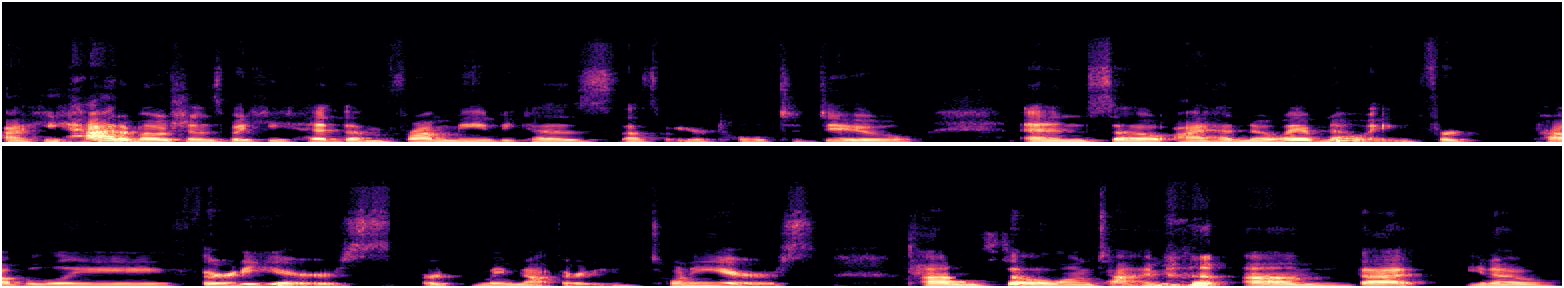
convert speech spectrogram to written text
uh, he had emotions, but he hid them from me because that's what you're told to do. And so I had no way of knowing for probably 30 years, or maybe not 30, 20 years, um, still a long time, um, that, you know,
